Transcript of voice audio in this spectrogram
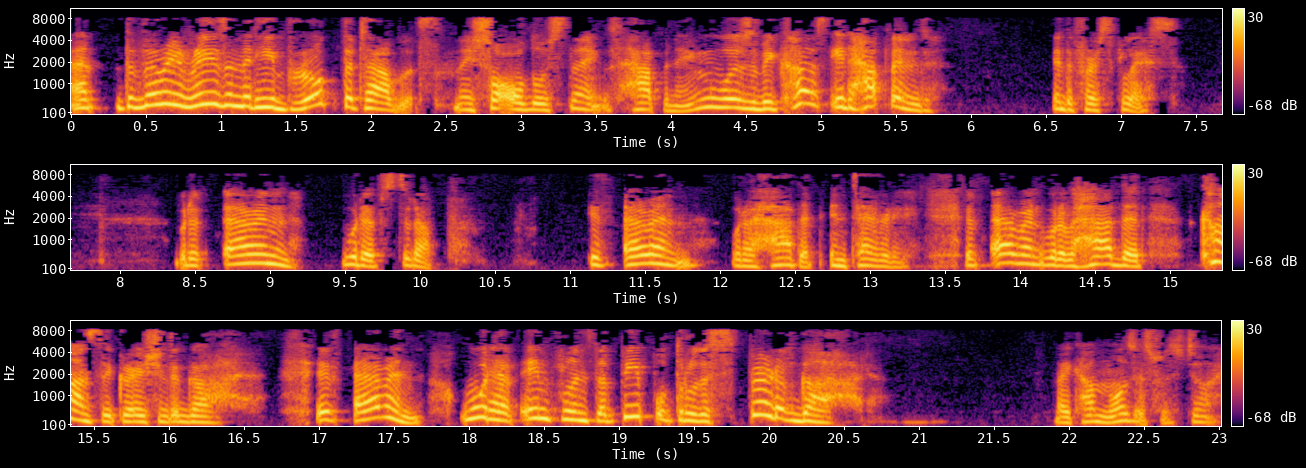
And the very reason that he broke the tablets, and he saw all those things happening, was because it happened in the first place. But if Aaron would have stood up, if Aaron would have had that integrity, if Aaron would have had that consecration to God, if Aaron would have influenced the people through the Spirit of God, like how Moses was doing,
